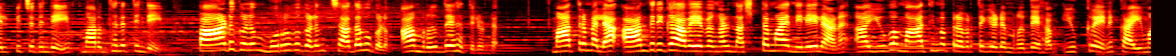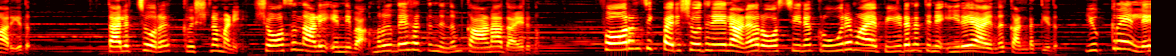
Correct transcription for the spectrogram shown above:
ഏൽപ്പിച്ചതിന്റെയും മർദ്ദനത്തിന്റെയും പാടുകളും മുറിവുകളും ചതവുകളും ആ മൃതദേഹത്തിലുണ്ട്. മാത്രമല്ല ആന്തരിക അവയവങ്ങൾ നഷ്ടമായ നിലയിലാണ് ആ യുവ മാധ്യമ പ്രവർത്തകയുടെ മൃതദേഹം യുക്രൈന് കൈമാറിയത്. തലച്ചോറ് കൃഷ്ണമണി ശ്വാസനാളി എന്നിവ മൃതദേഹത്തിൽ നിന്നും കാണാതായിരുന്നു. ഫോറൻസിക് പരിശോധനയിലാണ് റോസ്ചീന ക്രൂരമായ പീഡനത്തിന് ഇരയായെന്ന് കണ്ടെത്തിയത്. യുക്രൈനിലെ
